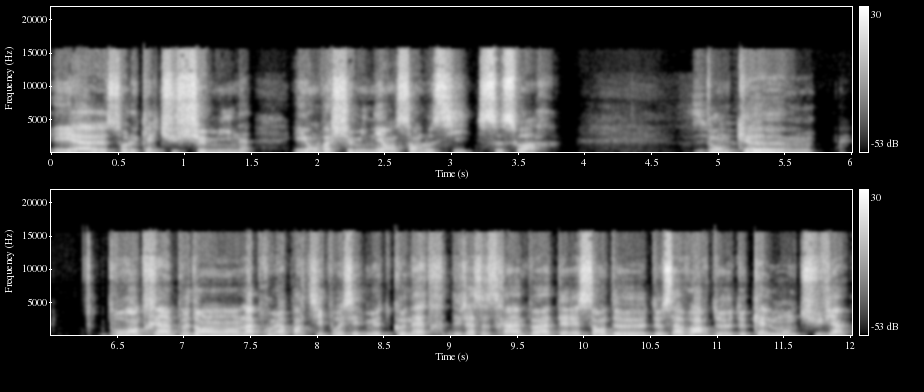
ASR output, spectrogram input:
et euh, sur lesquels tu chemines. Et on va cheminer ensemble aussi ce soir. Donc, euh, pour rentrer un peu dans la première partie, pour essayer de mieux te connaître, déjà, ce serait un peu intéressant de, savoir de, quel monde tu viens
